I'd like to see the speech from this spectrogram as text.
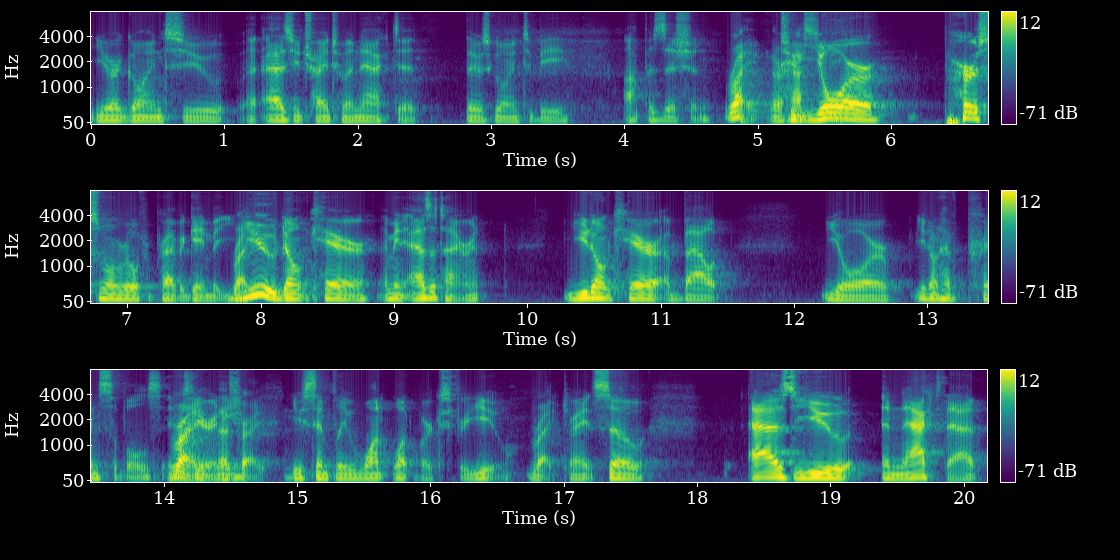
you are going to, as you try to enact it, there's going to be opposition right. There to has to be. your personal rule for private gain. But Right. you don't care. I mean, as a tyrant, you don't care about your. You don't have principles in Right, tyranny. that's right. You simply want what works for you right. right? So as you enact that,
